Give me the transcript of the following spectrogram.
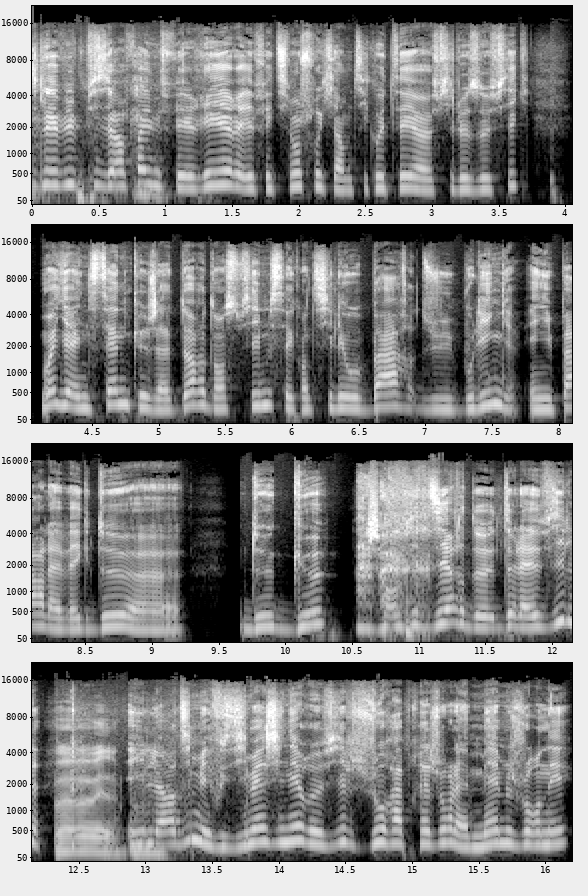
je l'ai vu plusieurs fois, il me fait rire et effectivement, je trouve qu'il y a un petit côté euh, philosophique. Moi, il y a une scène que j'adore dans ce film, c'est quand il est au bar du bowling et il parle avec deux, euh, deux gueux, j'ai envie de dire, de, de la ville. Ouais, ouais, ouais. Et il leur dit, mais vous imaginez revivre jour après jour la même journée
